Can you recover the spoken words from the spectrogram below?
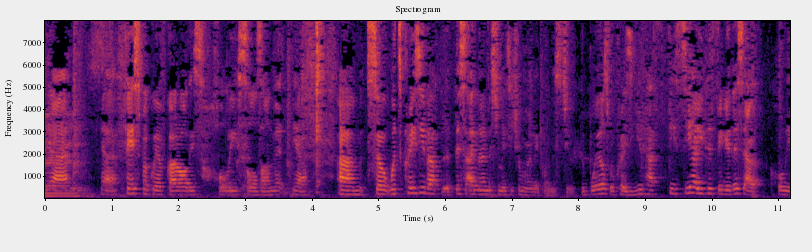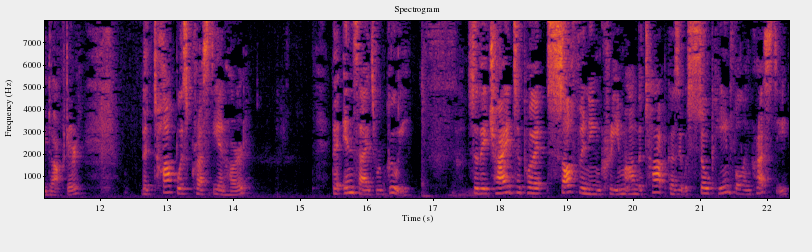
Yeah, is. yeah. Facebook, we've got all these holy souls on it. Yeah. Um, so what's crazy about this? I learned this from my teacher more like on this too. The boils were crazy. You'd have to see how you could figure this out, holy doctor. The top was crusty and hard. The insides were gooey. So they tried to put softening cream on the top because it was so painful and crusty,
